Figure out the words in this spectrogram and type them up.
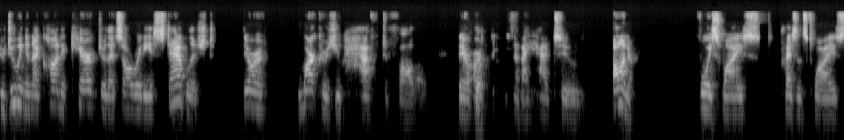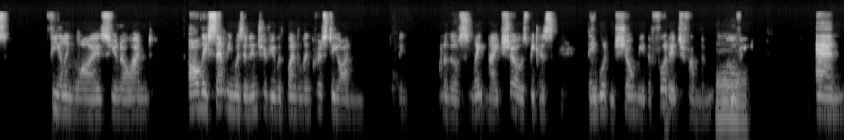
you're doing an iconic character that's already established, there are markers you have to follow. There are things that I had to honor, voice wise, presence wise, feeling wise, you know, and all they sent me was an interview with Gwendoline Christie on one of those late night shows because they wouldn't show me the footage from the mm. movie and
